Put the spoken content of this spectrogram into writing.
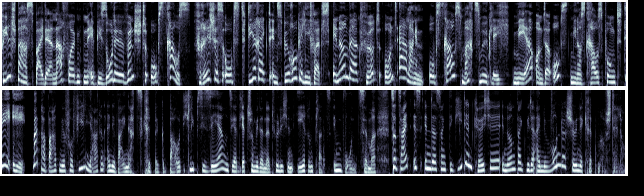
Viel Spaß bei der nachfolgenden Episode wünscht Obst Kraus. Frisches Obst direkt ins Büro geliefert in Nürnberg, Fürth und Erlangen. Obst Kraus macht's möglich. Mehr unter obst-kraus.de. Mein Papa hat mir vor vielen Jahren eine Weihnachtskrippe gebaut. Ich liebe sie sehr und sie hat jetzt schon wieder natürlich einen Ehrenplatz im Wohnzimmer. Zurzeit ist in der St. Egidienkirche in Nürnberg wieder eine wunderschöne Krippenaufstellung.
